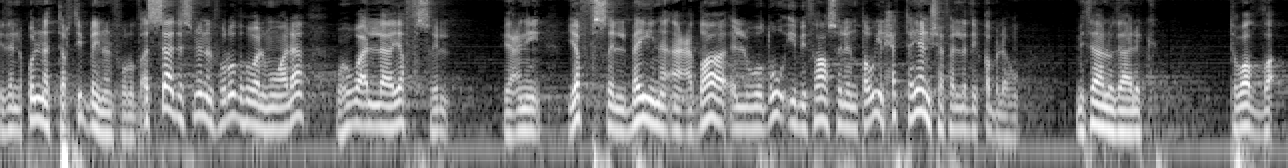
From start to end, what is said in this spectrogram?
إذا قلنا الترتيب بين الفروض. السادس من الفروض هو الموالاة وهو ألا يفصل. يعني يفصل بين أعضاء الوضوء بفاصل طويل حتى ينشف الذي قبله. مثال ذلك توضأ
